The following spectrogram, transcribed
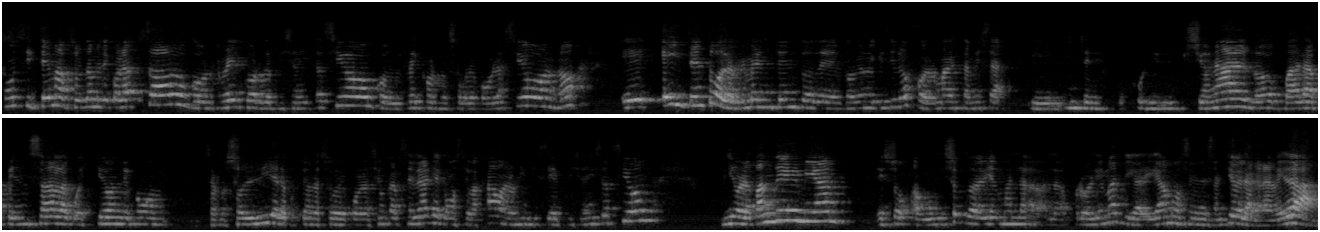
Un sistema absolutamente colapsado, con récord de prisionización, con récord de sobrepoblación, ¿no? Eh, e intentó, el primer intento del gobierno de Kicillof fue armar esta mesa eh, interjurisdiccional, ¿no? Para pensar la cuestión de cómo se resolvía la cuestión de la sobrepoblación carcelaria, cómo se bajaban los índices de prisionización. Vino la pandemia, eso agudizó todavía más la, problemática, digamos, en el sentido de la gravedad,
